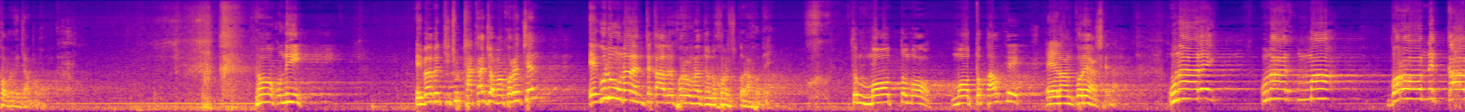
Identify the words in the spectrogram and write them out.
কবরে যাব। উনি এভাবে কিছু টাকা জমা করেছেন, এগুলো ওনার এতেকালের পরে ওনার জন্য খরচ করা হবে। তো মত তো মত মত তো কাউকে এলান করে আসে না। উনার এই, উনার মা বড় নেককার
